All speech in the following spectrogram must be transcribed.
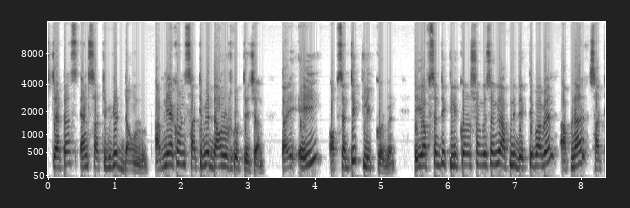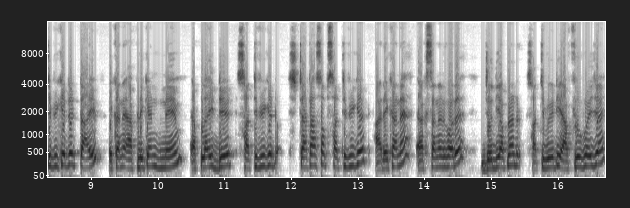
status and certificate download আপনি এখন সার্টিফিকেট ডাউনলোড করতে চান, তাই এই অপশনটি ক্লিক করবেন। এই অপশনটি ক্লিক করার সঙ্গে সঙ্গে আপনি দেখতে পাবেন আপনার সার্টিফিকেটের টাইপ এখানে applicant name apply date certificate status of certificate আর এখানে অ্যাকশনের ঘরে যদি আপনার সার্টিফিকেটটি অ্যাপ্রুভ হয়ে যায়,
